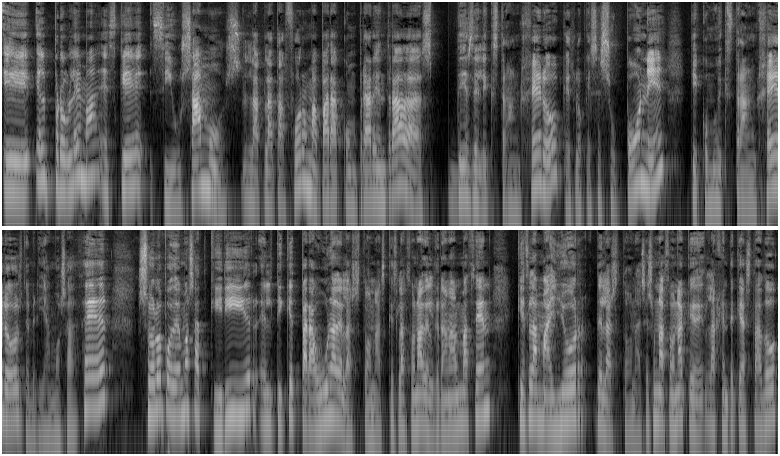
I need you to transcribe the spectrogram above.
Eh, el problema es que si usamos la plataforma para comprar entradas desde el extranjero, que es lo que se supone que como extranjeros deberíamos hacer, solo podemos adquirir el ticket para una de las zonas, que es la zona del gran almacén, que es la mayor de las zonas. Es una zona que la gente que ha estado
